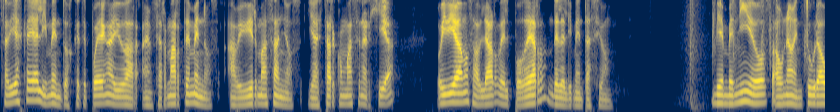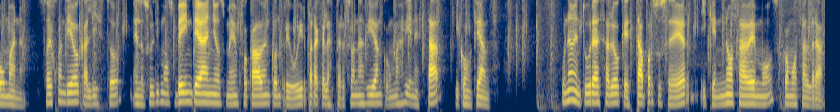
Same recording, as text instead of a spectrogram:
¿Sabías que hay alimentos que te pueden ayudar a enfermarte menos, a vivir más años y a estar con más energía? Hoy día vamos a hablar del poder de la alimentación. Bienvenidos a una aventura humana. Soy Juan Diego Calisto. En los últimos 20 años me he enfocado en contribuir para que las personas vivan con más bienestar y confianza. Una aventura es algo que está por suceder y que no sabemos cómo saldrá.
